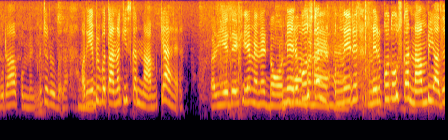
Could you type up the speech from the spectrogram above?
बुरा आप कमेंट में ज़रूर बता। और ये भी बताना कि इसका नाम क्या है। और ये देखिए मैंने डोरी मेरे को उसका मेरे मेरे को तो उसका नाम भी याद है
